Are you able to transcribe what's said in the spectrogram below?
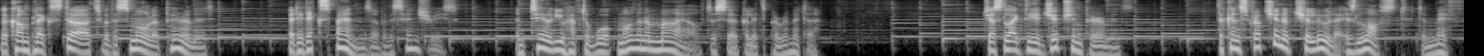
The complex starts with a smaller pyramid, but it expands over the centuries until you have to walk more than a mile to circle its perimeter. Just like the Egyptian pyramids, the construction of Cholula is lost to myth.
